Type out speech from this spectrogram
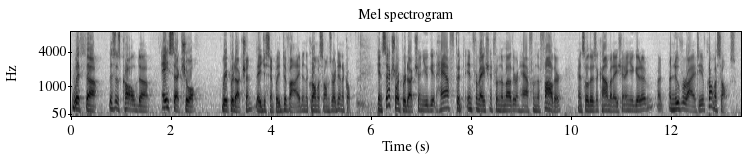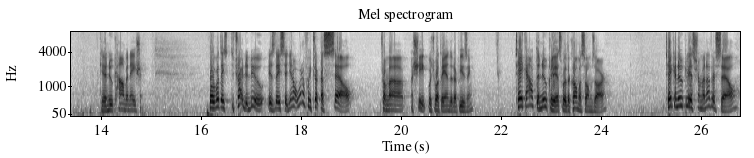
with, uh, this is called uh, asexual reproduction. They just simply divide and the chromosomes are identical. In sexual reproduction, you get half the information from the mother and half from the father, and so there's a combination and you get a, a, a new variety of chromosomes, okay, a new combination. Well, what they tried to do is they said, you know, what if we took a cell from a, a sheep, which is what they ended up using, take out the nucleus where the chromosomes are, take a nucleus from another cell,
